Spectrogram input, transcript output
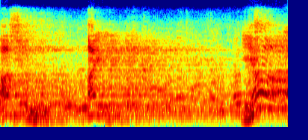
Aslında hayır. Ya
